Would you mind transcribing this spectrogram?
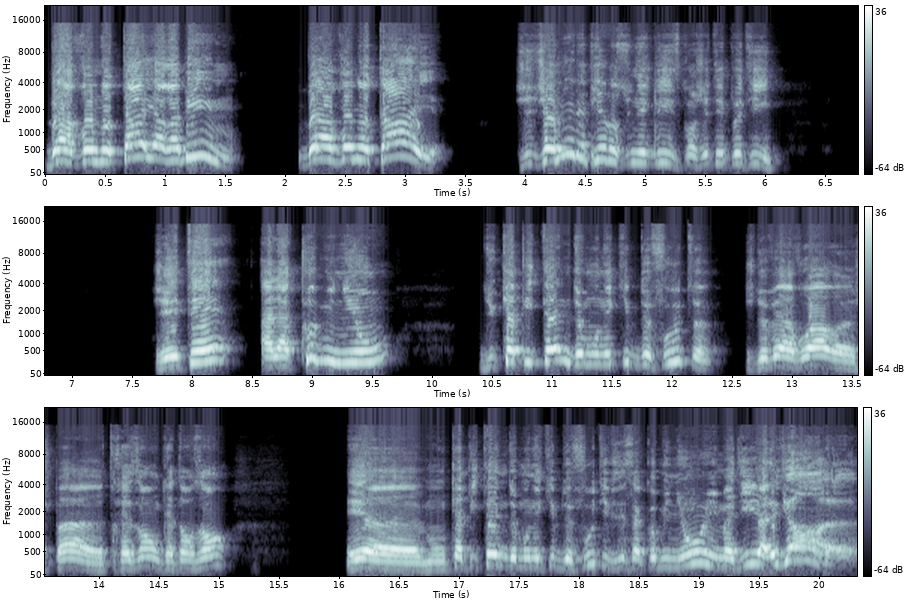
Be'avonotai arabim. Be'avonotai. J'ai déjà mis les pieds dans une église quand j'étais petit. J'ai été à la communion du capitaine de mon équipe de foot. Je devais avoir, euh, je sais pas, euh, 13 ans ou 14 ans. Et euh, mon capitaine de mon équipe de foot, il faisait sa communion et il m'a dit Allez, viens, euh,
